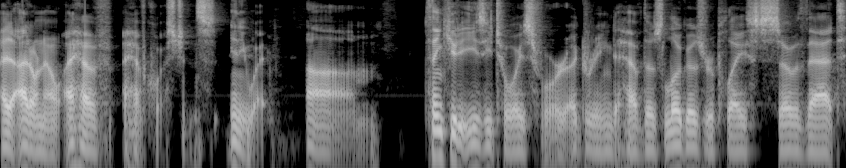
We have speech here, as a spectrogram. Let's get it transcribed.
I, I don't know. I have I have questions. Anyway, um, thank you to Easy Toys for agreeing to have those logos replaced so that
